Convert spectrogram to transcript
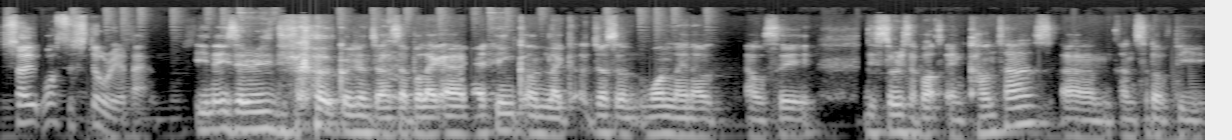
So, what's the story about? You know, it's a really difficult question to answer, but like I, I think on like just on one line, I'll I'll say the story is about encounters um, and sort of the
